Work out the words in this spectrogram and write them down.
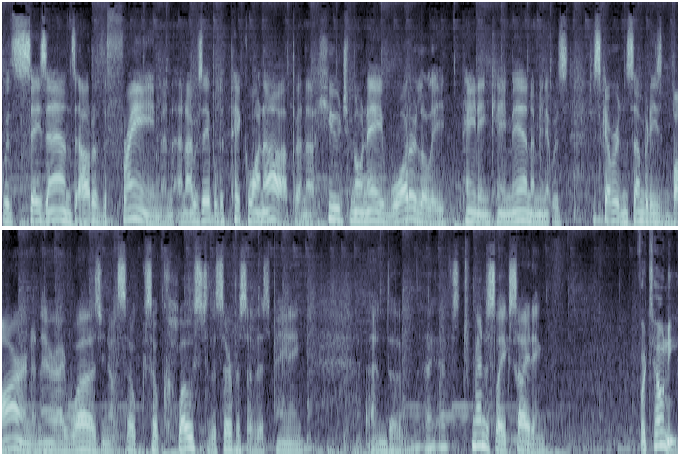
with Cézanne's out of the frame, and, and I was able to pick one up, and a huge Monet water lily painting came in. I mean, it was discovered in somebody's barn, and there I was, you know, so, so close to the surface of this painting. And uh, it was tremendously exciting. For Tony,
